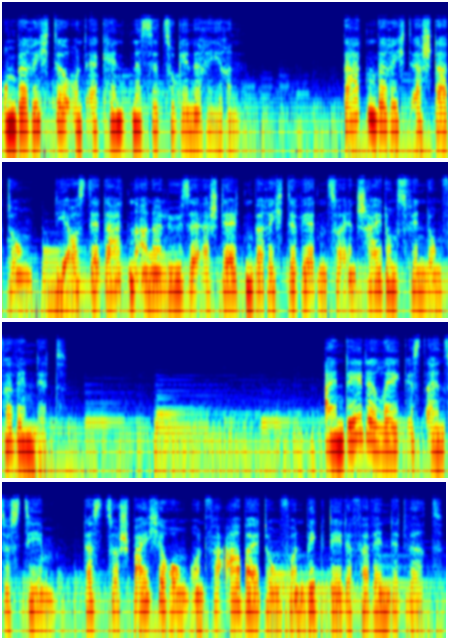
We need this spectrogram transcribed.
um Berichte und Erkenntnisse zu generieren. Datenberichterstattung, die aus der Datenanalyse erstellten Berichte werden zur Entscheidungsfindung verwendet. Ein Data Lake ist ein System, das zur Speicherung und Verarbeitung von Big Data verwendet wird.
